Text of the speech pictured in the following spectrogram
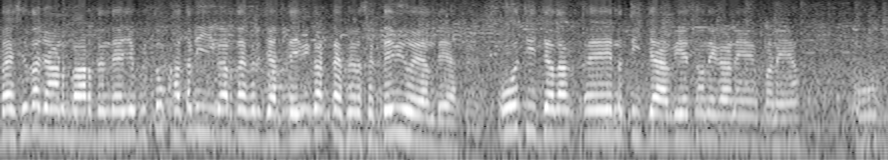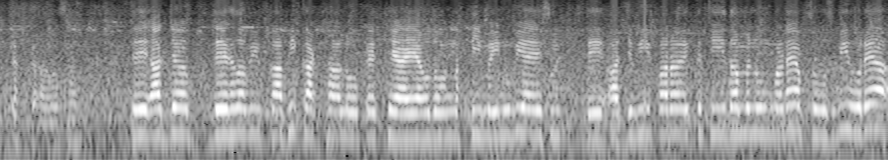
ਵੈਸੇ ਤਾਂ ਜਾਨ ਬਾਰ ਦਿੰਦੇ ਆ ਜੇ ਕੋਈ ਧੋਖਾਧੜੀ ਜਿਹੀ ਕਰਦਾ ਫਿਰ ਜਰਦੇ ਵੀ ਘੱਟ ਆ ਫਿਰ ਸਿੱਧੇ ਵੀ ਹੋ ਜਾਂਦੇ ਆ। ਉਹ ਚੀਜ਼ਾਂ ਦਾ ਇਹ ਨਤੀਜਾ ਵੀ ਇਦਾਂ ਦੇ ਗਾਣੇ ਬਣੇ ਆ। ਉਹ ਚੱਕਰ ਆ ਬਸ। ਤੇ ਅੱਜ ਦੇਖਦਾ ਵੀ ਕਾਫੀ ਇਕੱਠ ਲੋਕ ਇੱਥੇ ਆਏ ਆ ਉਦੋਂ 29 ਮਈ ਨੂੰ ਵੀ ਆਏ ਸੀ ਤੇ ਅੱਜ ਵੀ ਪਰ ਇੱਕ ਚੀਜ਼ ਦਾ ਮੈਨੂੰ ਮੜਾ ਅਫਸੋਸ ਵੀ ਹੋ ਰਿਹਾ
